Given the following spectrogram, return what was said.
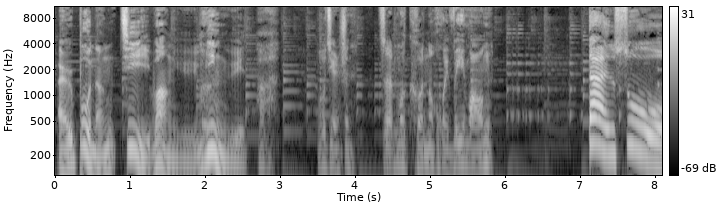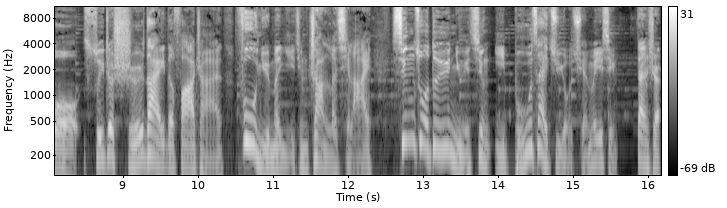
而不能寄望于命运。啊，不健身怎么可能会威猛？但素随着时代的发展，妇女们已经站了起来。星座对于女性已不再具有权威性，但是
